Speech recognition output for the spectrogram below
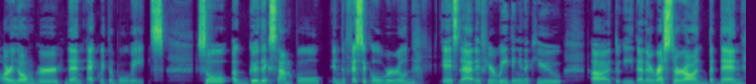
are longer than equitable waits. So, a good example in the physical world is that if you're waiting in a queue uh, to eat at a restaurant, but then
